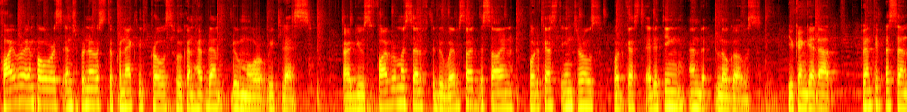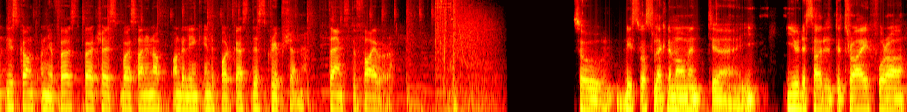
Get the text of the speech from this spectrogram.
Fiverr empowers entrepreneurs to connect with pros who can help them do more with less. I use Fiverr myself to do website design, podcast intros, podcast editing, and logos. You can get a 20% discount on your first purchase by signing up on the link in the podcast description. Thanks to Fiverr. So this was like the moment uh, you decided to try for a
